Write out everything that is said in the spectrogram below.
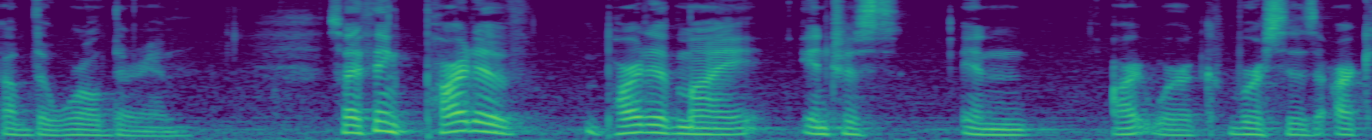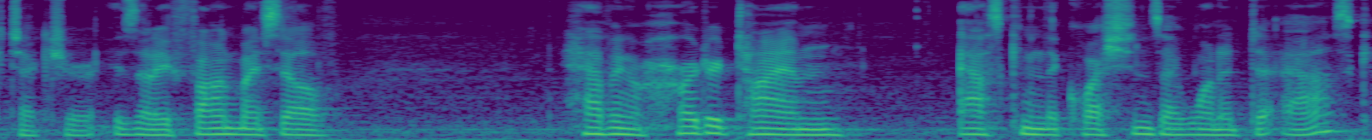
of the world they're in. So I think part of part of my interest in artwork versus architecture is that I found myself having a harder time asking the questions I wanted to ask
